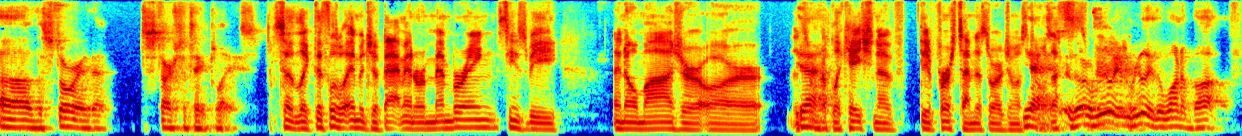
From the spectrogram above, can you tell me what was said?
uh, the story that starts to take place. So like this little image of Batman remembering seems to be an homage or or it's Yeah. a replication of the first time this origin was Yeah, told. That's the- really, cool. really the one above.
